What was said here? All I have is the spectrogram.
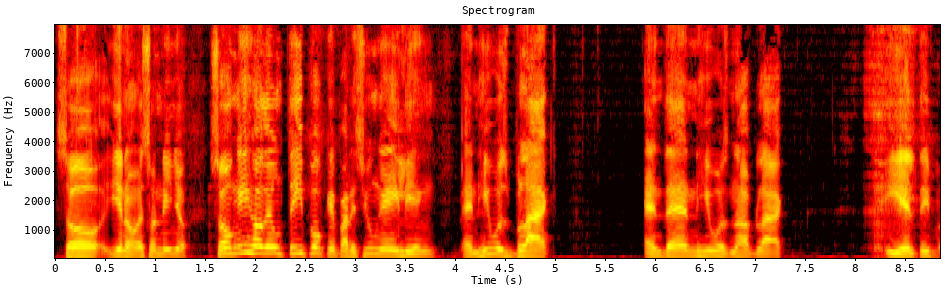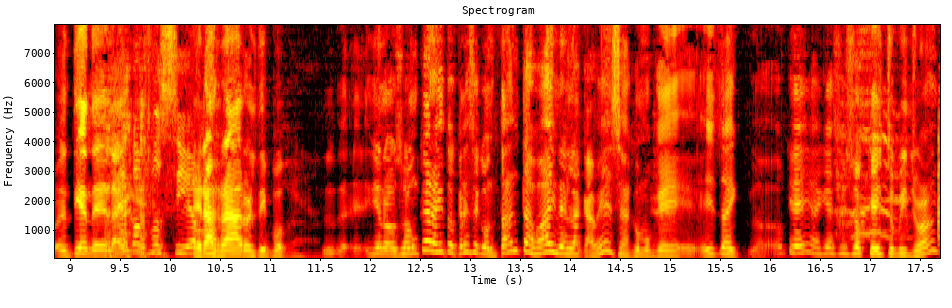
So, you know, esos niños son hijos de un tipo que pareció un alien and he was black and then he was not black. Y el tipo, ¿entiendes? Like, confusión. Era raro el tipo. You know, so un carajito crece con tanta vaina en la cabeza, como que it's like, okay, I guess it's okay to be drunk.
